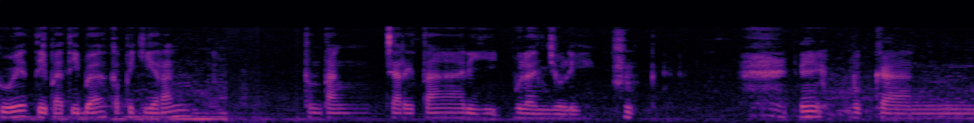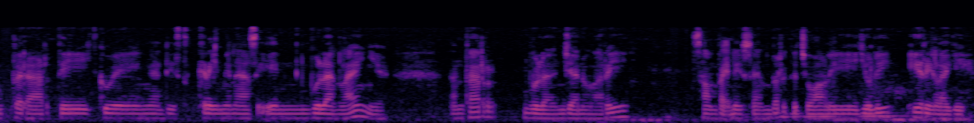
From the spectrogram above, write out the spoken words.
gue tiba-tiba kepikiran tentang cerita di bulan Juli. ini bukan berarti gue ngediskriminasiin bulan lain ya. Ntar bulan Januari sampai Desember kecuali Juli iri lagi.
